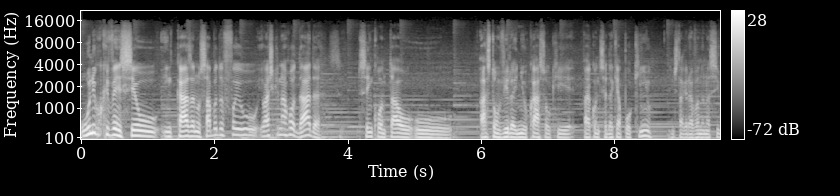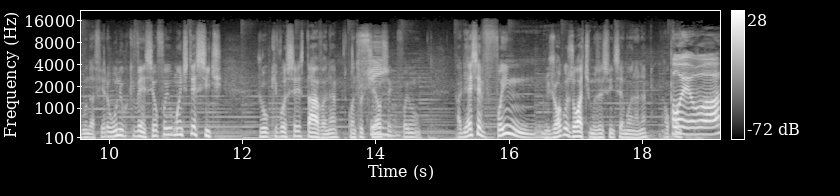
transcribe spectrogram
o único que venceu em casa no sábado foi o. Eu acho que na rodada, sem contar o, o Aston Villa e Newcastle, que vai acontecer daqui a pouquinho. A gente tá gravando na segunda-feira. O único que venceu foi o Manchester City. Jogo que você estava, né? Contra o Sim. Chelsea. que Foi um. Aliás, você foi em jogos ótimos esse fim de semana, né? Ao con- eu, ó,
